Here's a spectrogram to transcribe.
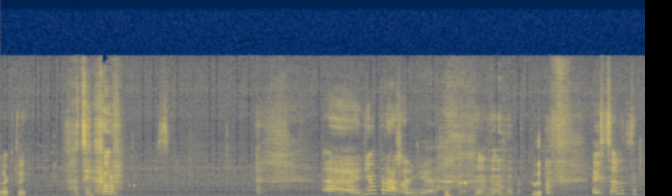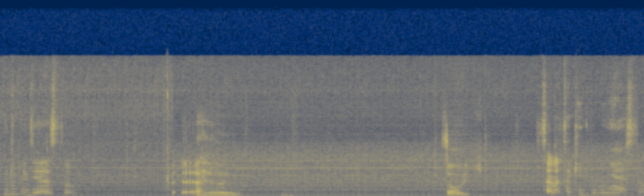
Jak ty? No ty kur... Ej, nie obrażaj mnie. Ej, wcale tak gruby nie jestem. Co mówisz? Wcale taki gruby nie jestem.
